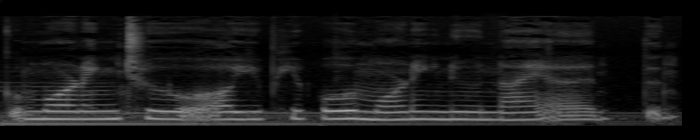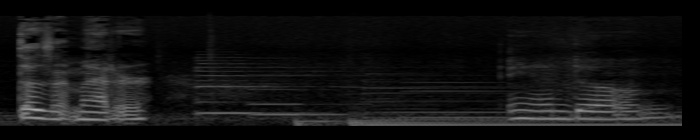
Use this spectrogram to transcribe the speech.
Good morning to all you people. Morning, noon, night. Uh, it doesn't matter. And um,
